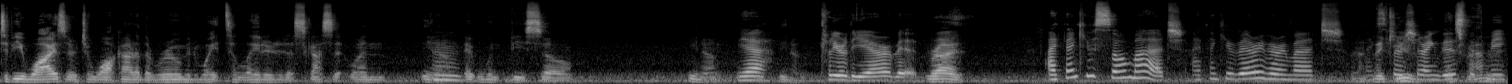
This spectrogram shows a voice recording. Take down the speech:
to be wiser to walk out of the room and wait till later to discuss it when you know Mm. it wouldn't be so you know yeah. you know Clear the air a bit. right I thank you so much. I thank you very, very much. Yeah, Thanks thank for you. sharing Thanks this for with me. me.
